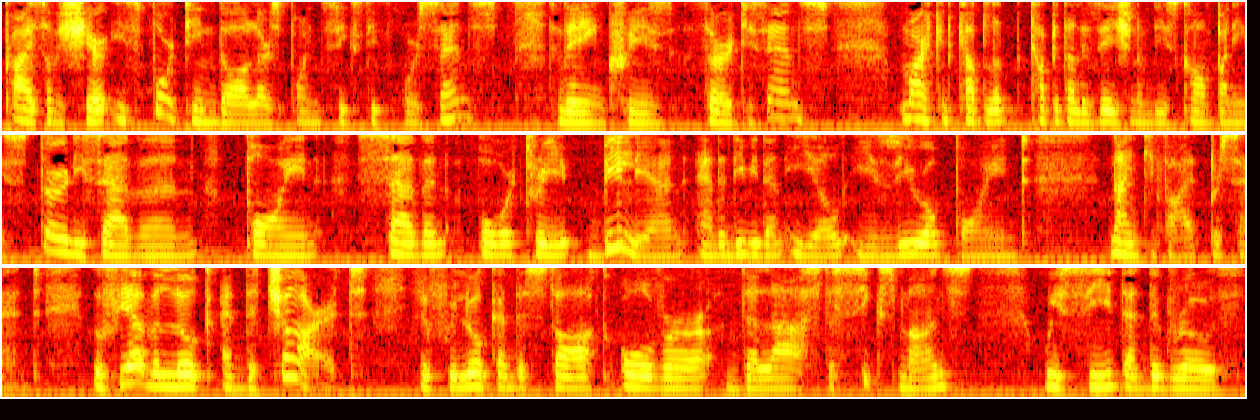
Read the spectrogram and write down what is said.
Price of a share is $14.64. Today increased 30 cents market capitalization of this company is 37.743 billion and the dividend yield is 0.95%. If we have a look at the chart, if we look at the stock over the last 6 months, we see that the growth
